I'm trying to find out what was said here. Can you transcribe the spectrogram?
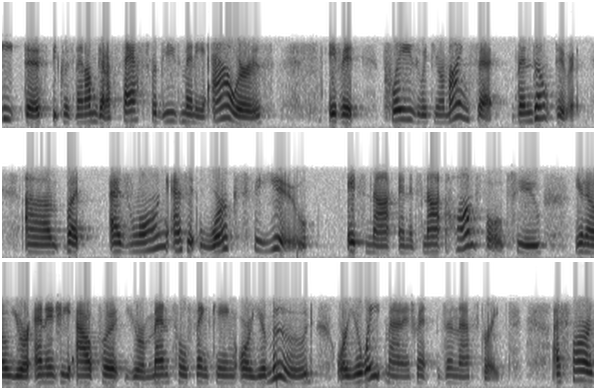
eat this because then I'm going to fast for these many hours, if it plays with your mindset, then don't do it. Um, but as long as it works for you, it's not and it's not harmful to you know your energy output your mental thinking or your mood or your weight management then that's great. As far as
